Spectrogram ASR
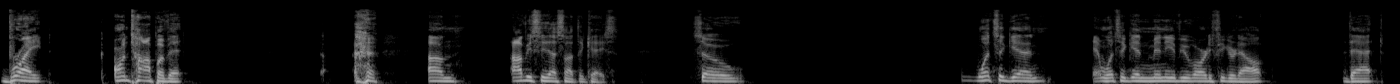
bright, on top of it. um, obviously, that's not the case. So, once again, and once again, many of you have already figured out that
